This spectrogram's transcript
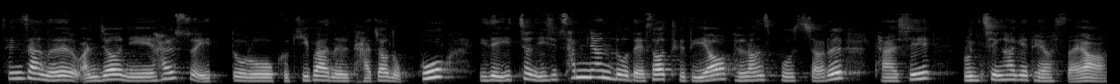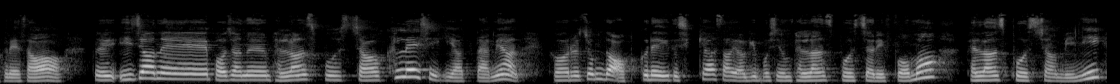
생산을 완전히 할 수 있도록 그 기반을 다져놓고 이제 2023년도 돼서 드디어 밸런스 포스처를 다시 론칭하게 되었어요. 그래서 그 이전의 버전은 밸런스 포스처 클래식이었다면 그거를 좀 더 업그레이드 시켜서 여기 보시면 밸런스 포스처 리포머, 밸런스 포스처 미니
